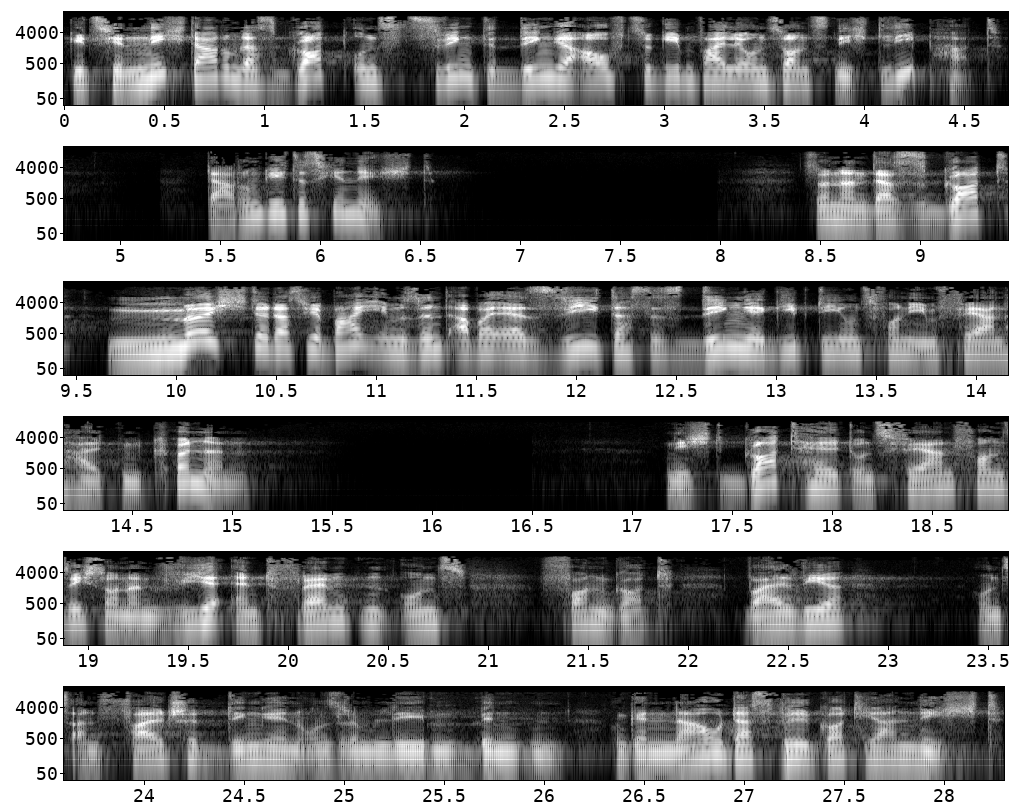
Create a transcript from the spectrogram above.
geht es hier nicht darum, dass Gott uns zwingt, Dinge aufzugeben, weil er uns sonst nicht lieb hat. Darum geht es hier nicht. Sondern dass Gott möchte, dass wir bei ihm sind, aber er sieht, dass es Dinge gibt, die uns von ihm fernhalten können. Nicht Gott hält uns fern von sich, sondern wir entfremden uns von Gott, weil wir uns an falsche Dinge in unserem Leben binden. Und genau das will Gott ja nicht.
